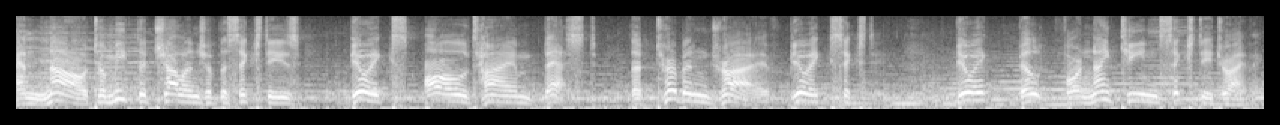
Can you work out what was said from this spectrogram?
And now, to meet the challenge of the 60s, Buick's all-time best, the turbine drive Buick 60. Buick built for 1960 driving.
